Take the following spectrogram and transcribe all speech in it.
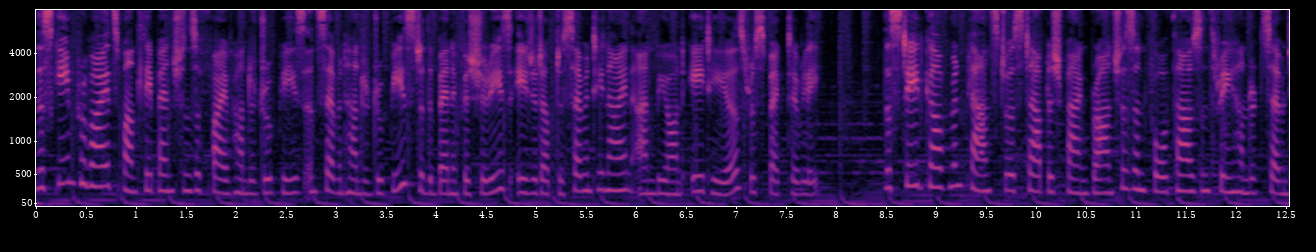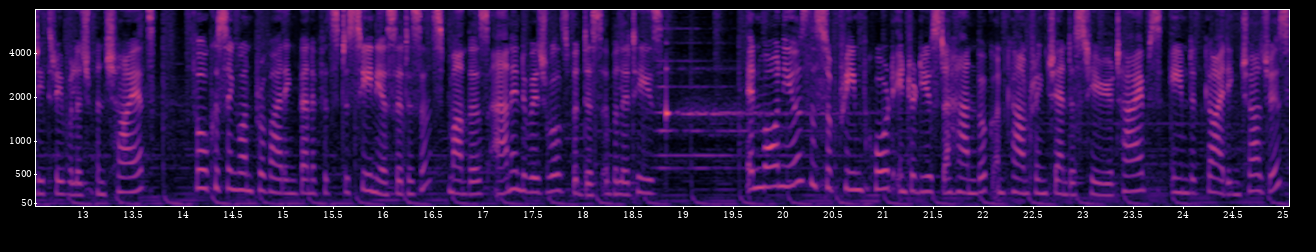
The scheme provides monthly pensions of 500 rupees and 700 rupees to the beneficiaries aged up to 79 and beyond 80 years, respectively. The state government plans to establish bank branches in 4,373 village panchayats, focusing on providing benefits to senior citizens, mothers, and individuals with disabilities. In more news, the Supreme Court introduced a handbook on countering gender stereotypes aimed at guiding judges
